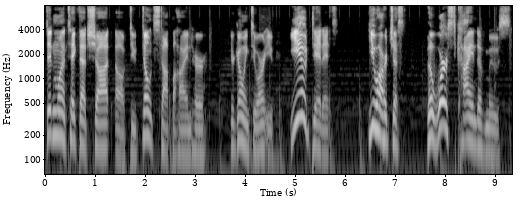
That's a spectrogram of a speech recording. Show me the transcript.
Didn't want to take that shot. Oh, dude, don't stop behind her. You're going to, aren't you? You did it. You are just the worst kind of moose.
